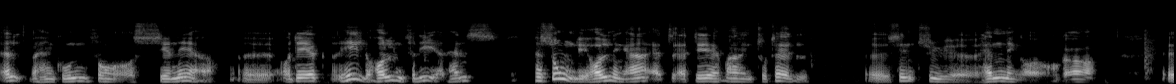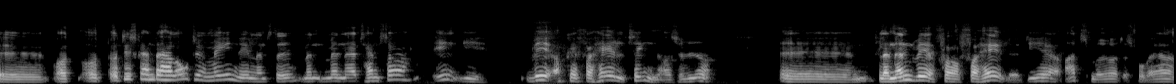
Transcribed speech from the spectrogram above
alt, hvad han kunne for at genere. Øh, og det er helt holden, fordi at hans personlige holdning er, at, at det var en total øh, sindssyg øh, handling at, at gøre. Øh, og, og, og det skal han da have lov til at mene et eller andet sted, men, men at han så egentlig ved at kan forhale tingene osv., øh, blandt andet ved at for, forhale de her retsmøder, der skulle være,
